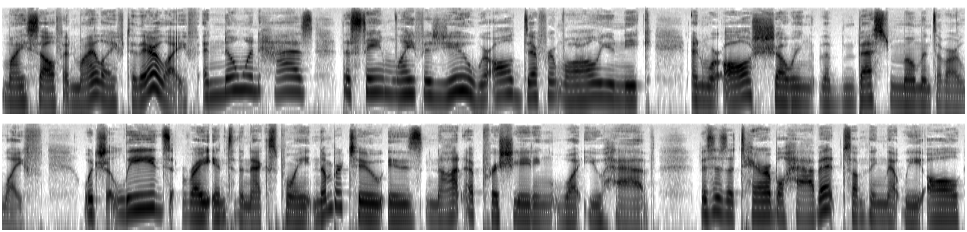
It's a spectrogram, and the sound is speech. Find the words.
myself and my life to their life. And no one has the same life as you. We're all different, we're all unique, and we're all showing the best moments of our life which leads right into the next point. Number two is not appreciating what you have. This is a terrible habit, something that we all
